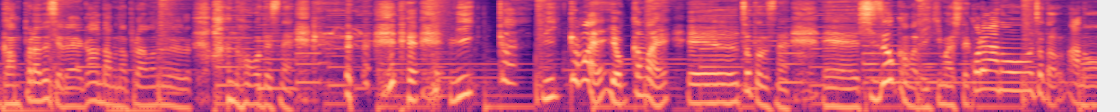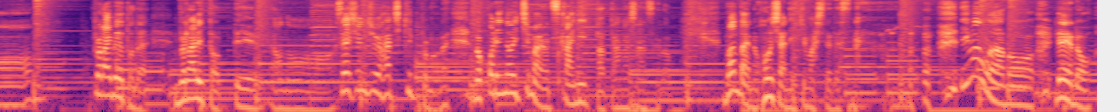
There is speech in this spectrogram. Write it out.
ガンプラですよね。ガンダムのプラモデル。あのですね。3日3日前？4日前、えー、ちょっとですね、えー、静岡まで行きましてこれあのちょっとあのプライベートでブラリットっていうあの青春18切符のね残りの1枚を使いに行ったって話なんですけどバンダイの本社に行きましてですね。今はあの例の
